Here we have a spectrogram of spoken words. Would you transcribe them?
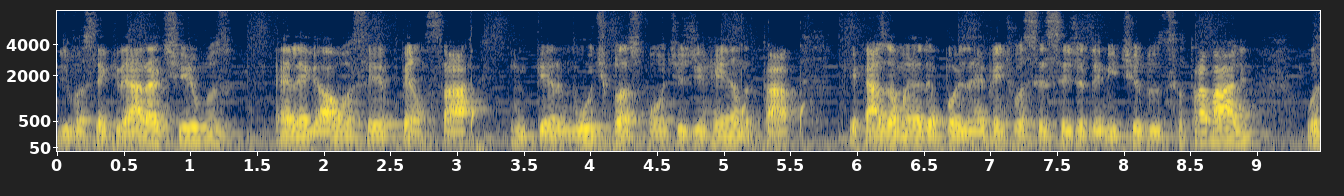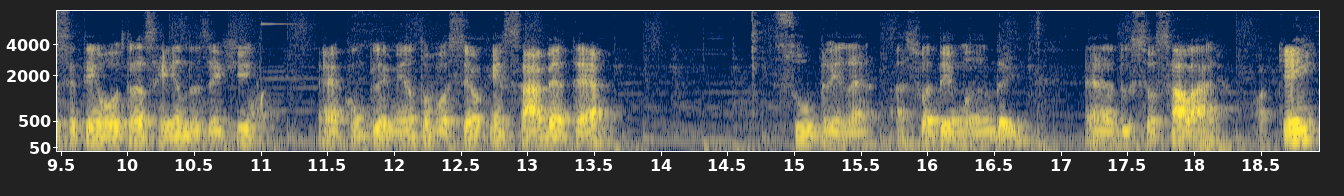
de você criar ativos. É legal você pensar em ter múltiplas fontes de renda, tá? Porque caso amanhã depois de repente você seja demitido do seu trabalho, você tem outras rendas aí que é, complementam você ou quem sabe até suprem né, a sua demanda aí, é, do seu salário, ok?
